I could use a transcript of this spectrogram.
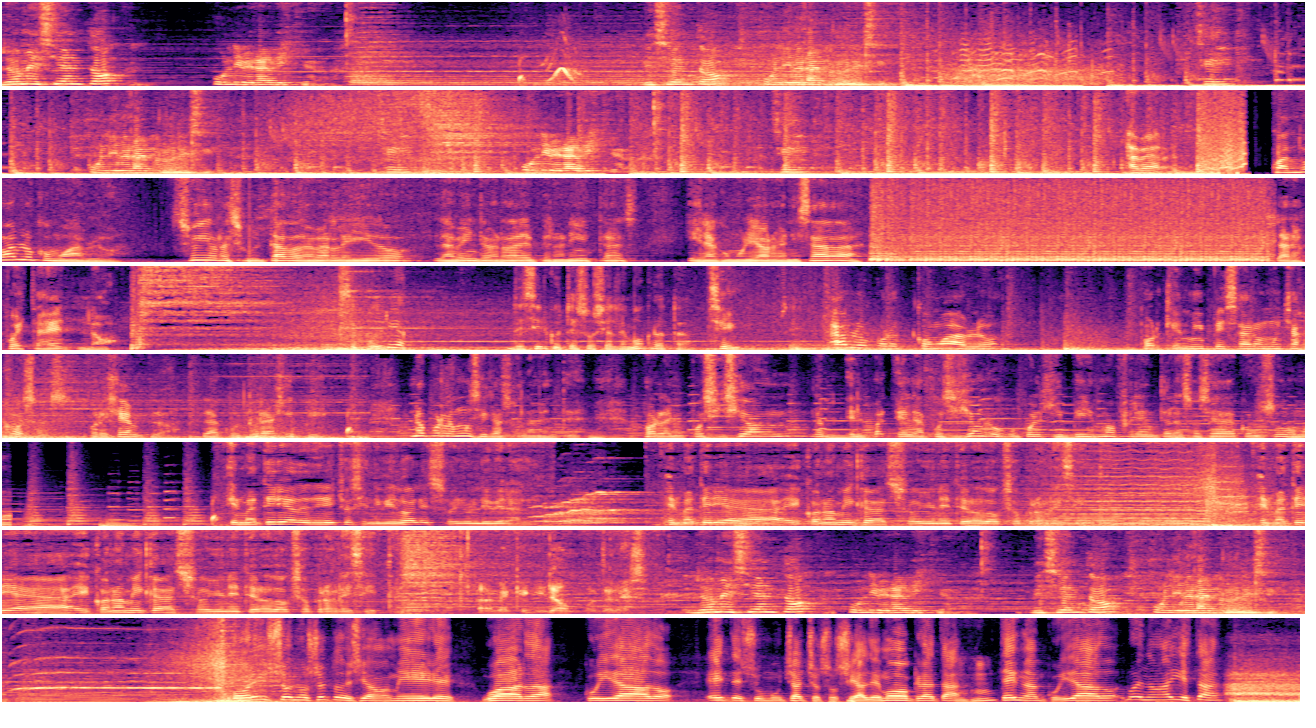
Yo me siento un liberal de izquierda. Me siento un liberal progresista. Sí, un liberal progresista. Sí, un liberal de izquierda. Sí. A ver, cuando hablo como hablo, ¿soy el resultado de haber leído las 20 verdades peronistas y la comunidad organizada? La respuesta es no. ¿Se podría decir que usted es socialdemócrata? Sí. Sí. Hablo por como hablo porque en mí pesaron muchas cosas. Por ejemplo, la cultura hippie. No por la música solamente, por la posición, el- el- la posición que ocupó el hippismo frente a la sociedad de consumo. En materia de derechos individuales soy un liberal. En materia económica soy un heterodoxo progresista. En materia económica soy un heterodoxo progresista. Dame qué quilombo tenés. Yo me siento un liberal de izquierda. Me siento un liberal progresista. Por eso nosotros decíamos, mire, guarda, cuidado, este es un muchacho socialdemócrata, tengan cuidado. Bueno, ahí está.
